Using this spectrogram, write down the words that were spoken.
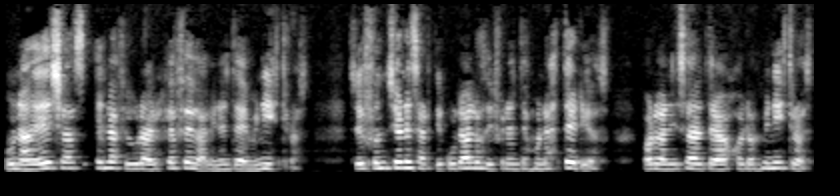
Una de ellas es la figura del jefe de gabinete de ministros, su función es articular los diferentes monasterios, organizar el trabajo de los ministros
